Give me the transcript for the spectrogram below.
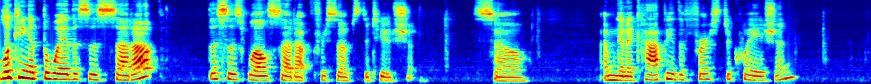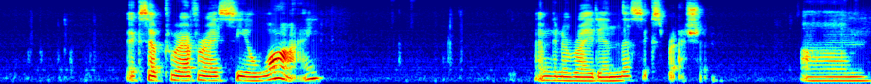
Looking at the way this is set up, this is well set up for substitution. So I'm going to copy the first equation, except wherever I see a y, I'm going to write in this expression. Um,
